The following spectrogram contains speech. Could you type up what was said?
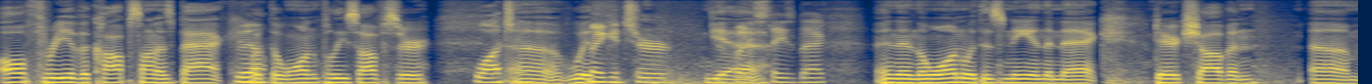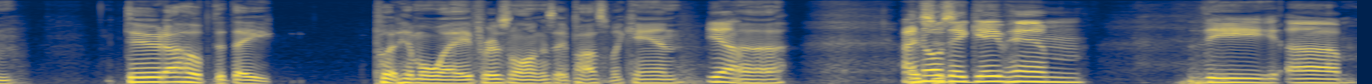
all three of the cops on his back, Yeah. with the one police officer Watching, uh, with making sure Yeah. everybody stays back. and then the one with his knee in the neck, Derek Chauvin. Um, dude, I hope that they put him away for as long as they possibly can. Yeah. Uh, I know just- they gave him the um,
